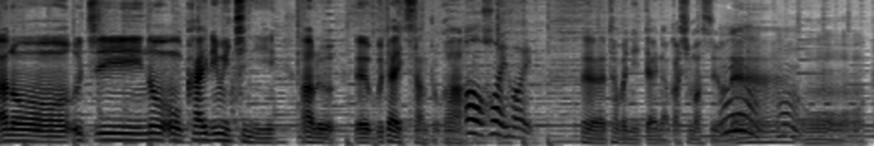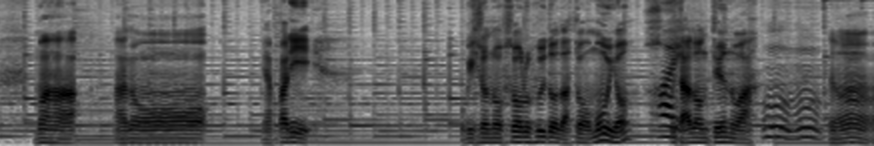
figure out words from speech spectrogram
あのーうちの帰り道にある、えー豚市さんとか、あ、はいはい。えー食べに行ったりなんかしますよね。うんうんうんまああのーやっぱり帯広のソウルフードだと思うよ、はい。豚丼っていうのは。うんうん。うん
